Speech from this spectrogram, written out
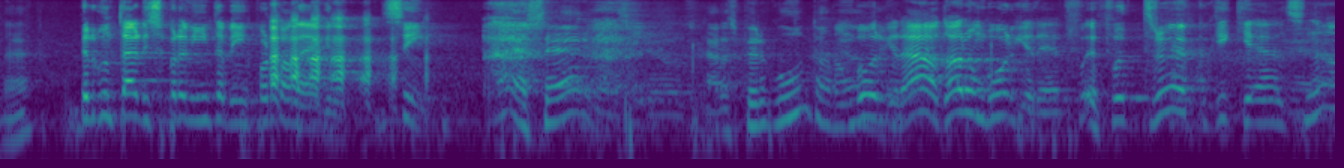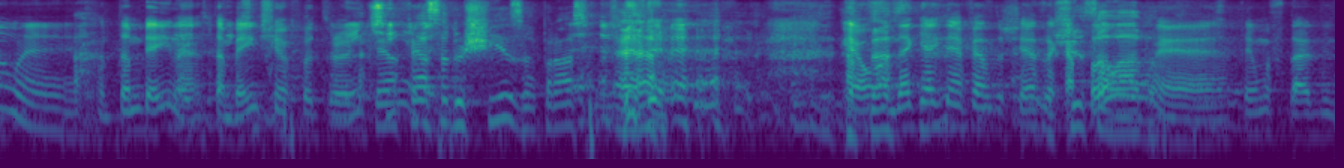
né? Perguntaram isso pra mim também em Porto Alegre. Sim. Ah, é sério? Caras perguntam, né? Hambúrguer. Ah, eu adoro hambúrguer. É é food truck, o que que é? Eu disse, não, é... Também, né? Também tinha food truck. Tem a festa do X, a próxima. É, onde é que é que tem a festa do Chess? É X Capão? salada. É, tem uma cidade...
